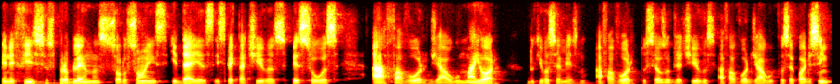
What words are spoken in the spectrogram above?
benefícios, problemas, soluções, ideias, expectativas, pessoas a favor de algo maior do que você mesmo, a favor dos seus objetivos, a favor de algo que você pode sim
